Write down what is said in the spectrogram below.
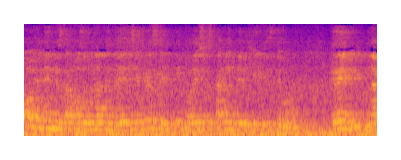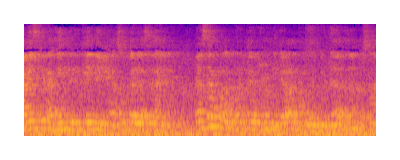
Obviamente estamos en una tendencia creciente y por eso es tan inteligente este bono. Créeme, una vez que la gente entiende que el azúcar le hace daño, ya sea por la muerte de un familiar o por la enfermedad de una persona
